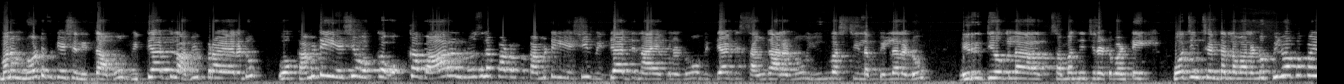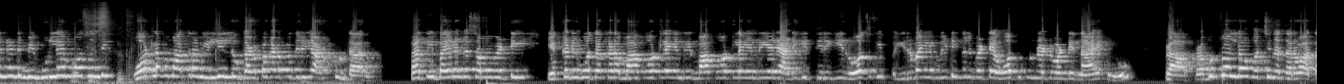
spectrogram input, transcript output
మనం నోటిఫికేషన్ ఇద్దాము. విద్యార్థుల అభిప్రాయాలను ఓ కమిటీ చేసి ఒక్క ఒక్క వారం రోజుల పాటు ఒక కమిటీ చేసి విద్యార్థి నాయకులను విద్యార్థి సంఘాలను యూనివర్సిటీల పిల్లలను నిరుద్యోగుల సంబంధించినటువంటి కోచింగ్ సెంటర్ల వాళ్ళను పిలవకపోయినండి మీ ముళ్ళేం పోతుంది? ఓట్లకు మాత్రం ఇల్లు గడప గడప తిరిగి అడుకుంటారు ప్రతి బహిరంగ సభ పెట్టి ఎక్కడికి పోతే అక్కడ మా కోట్లేయండి మా కోట్లేయండి అని అడిగి తిరిగి రోజుకి ఇరవై మీటింగులు పెట్టే ఓపుకున్నటువంటి నాయకులు ప్ర- ప్రభుత్వంలోకి వచ్చిన తర్వాత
